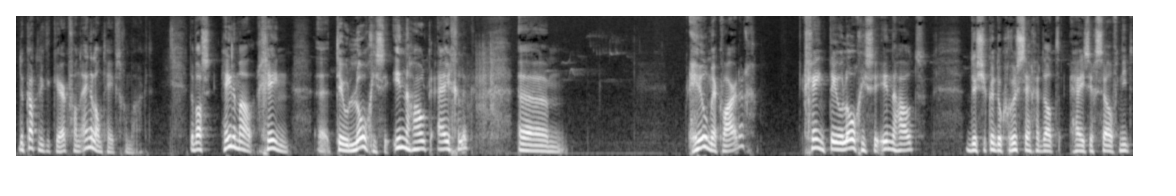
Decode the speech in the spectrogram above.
de katholieke kerk van Engeland heeft gemaakt. Er was helemaal geen uh, theologische inhoud eigenlijk. Uh, heel merkwaardig geen theologische inhoud. Dus je kunt ook gerust zeggen dat hij zichzelf niet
